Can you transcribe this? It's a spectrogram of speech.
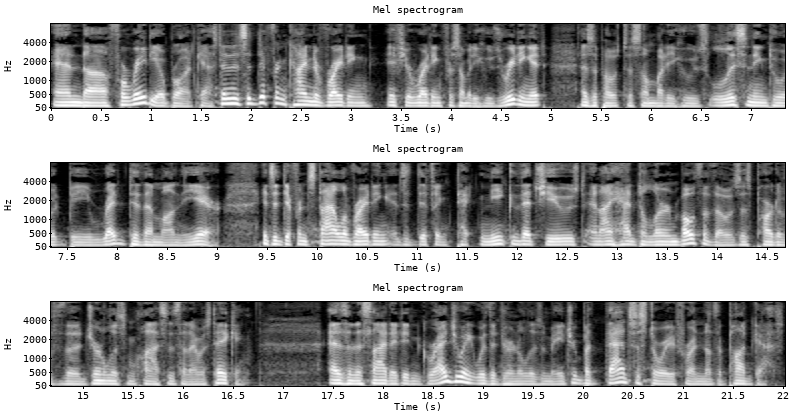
and uh, for radio broadcast. And it's a different kind of writing if you're writing for somebody who's reading it as opposed to somebody who's listening to it be read to them on the air. It's a different style of writing. It's a different technique that's used. And I had to learn both of those as part of the journalism classes that I was taking. As an aside, I didn't graduate with a journalism major, but that's a story for another podcast.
